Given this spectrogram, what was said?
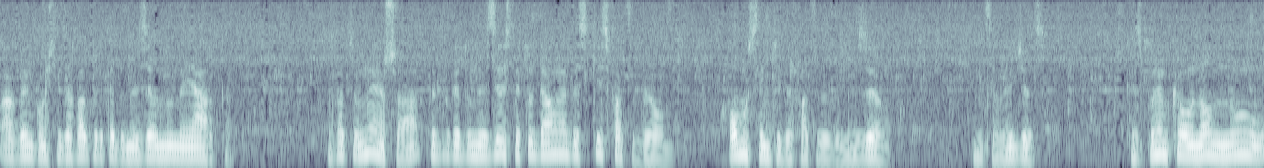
avem conștiința faptului că Dumnezeu nu ne iartă. În față nu e așa, pentru că Dumnezeu este totdeauna deschis față de om. Omul se închide față de Dumnezeu. Înțelegeți? Când spunem că un om nu,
